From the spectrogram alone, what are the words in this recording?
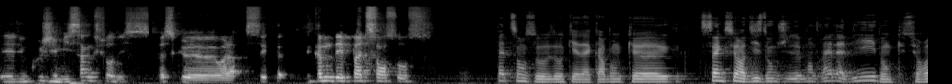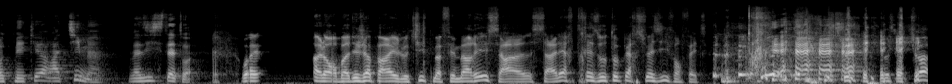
Et du coup, j'ai mis 5 sur 10 parce que voilà, c'est co- c'est comme des pâtes sans sauce. Pas de sens, ok, d'accord. Donc, euh, 5 sur 10. Donc, je demanderai l'avis donc, sur Rockmaker à Tim. Vas-y, c'est à toi. Alors, bah déjà, pareil, le titre m'a fait marrer. Ça, ça a l'air très auto-persuasif en fait. parce, que, tu vois,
